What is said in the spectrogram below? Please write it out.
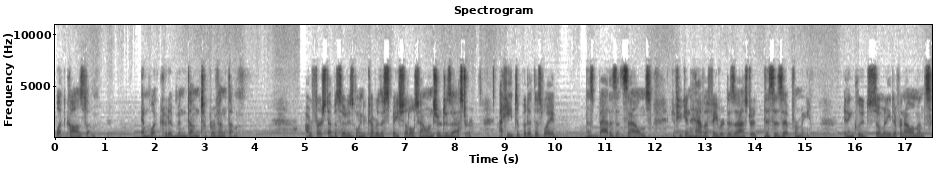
What caused them? And what could have been done to prevent them? Our first episode is going to cover the Space Shuttle Challenger disaster. I hate to put it this way, as bad as it sounds, if you can have a favorite disaster, this is it for me. It includes so many different elements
